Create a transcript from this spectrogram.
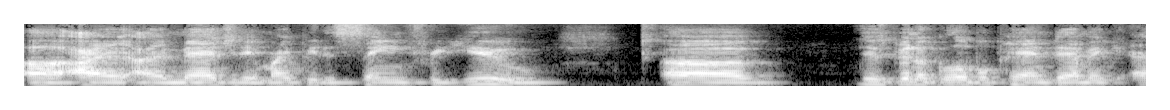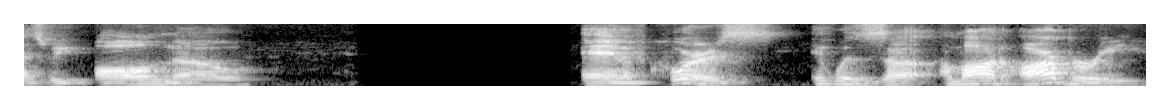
Uh, I, I, imagine it might be the same for you. Uh, there's been a global pandemic, as we all know. And of course, it was uh, Ahmaud Arbery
